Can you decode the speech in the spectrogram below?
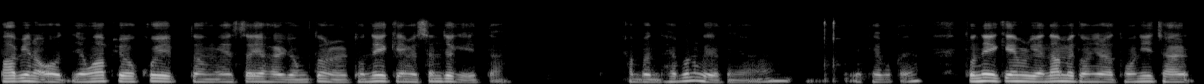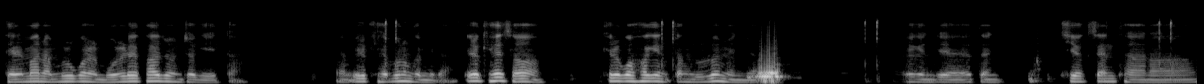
밥이나 옷, 영화표 구입 등에 써야 할 용돈을 돈 내기 게임에 쓴 적이 있다. 한번 해보는 거예요, 그냥. 이렇게 해볼까요? 돈 내기 게임을 위해 남의 돈이라 돈이 잘 될 만한 물건을 몰래 가져온 적이 있다. 이렇게 해보는 겁니다. 이렇게 해서 결과 확인 딱 누르면요. 여기 이제 어떤 지역센터나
